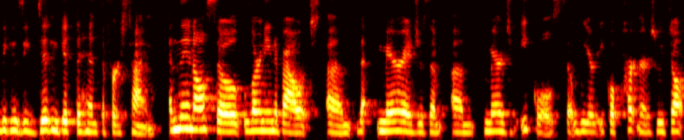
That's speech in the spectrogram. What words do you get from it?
because he didn't get the hint the first time. And then also learning about um, that marriage is a um, marriage of equals, that we are equal partners. We don't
